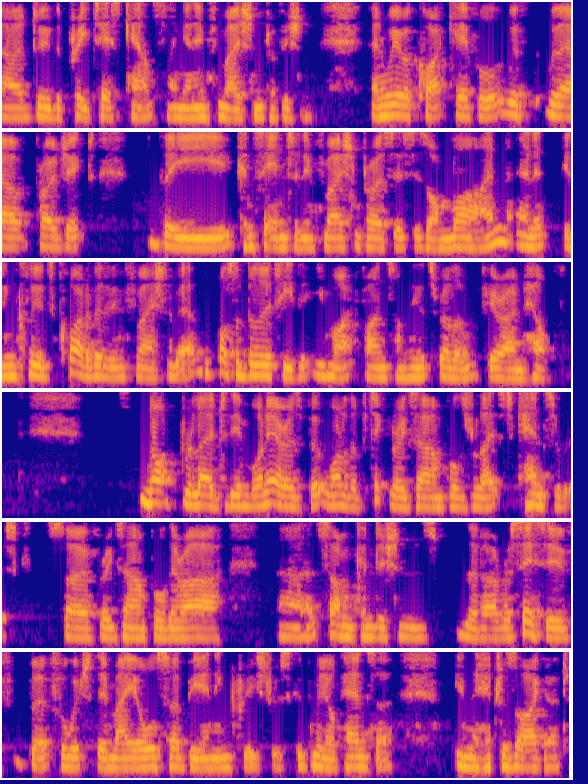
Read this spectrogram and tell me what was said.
uh, do the pre-test counselling and information provision. And we were quite careful with, with our project the consent and information process is online and it, it includes quite a bit of information about the possibility that you might find something that's relevant for your own health. It's not related to the inborn errors, but one of the particular examples relates to cancer risk. So, for example, there are uh, some conditions that are recessive, but for which there may also be an increased risk of familial cancer in the heterozygote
